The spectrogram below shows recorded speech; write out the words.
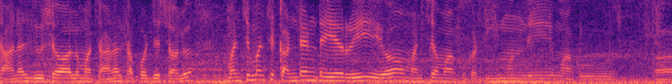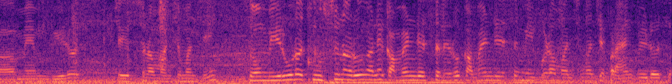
ఛానల్ చూసేవాళ్ళు మా ఛానల్ సపోర్ట్ చేసేవాళ్ళు మంచి మంచి కంటెంట్ వేయర్రి ఇగో మంచిగా మాకు ఒక టీం ఉంది మాకు ఆ, మేము వీడియోస్ చేస్తున్నాం మంచి మంచి. సో మీరు కూడా చూస్తున్నారు కానీ కమెంట్ చేస్తలేరు. కమెంట్ చేస్తే మీకు కూడా మంచి మంచి ప్రాంక్ వీడియోస్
